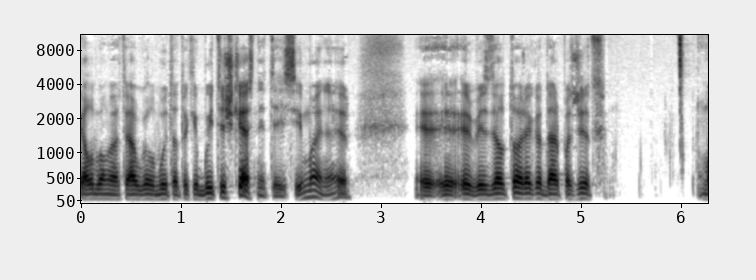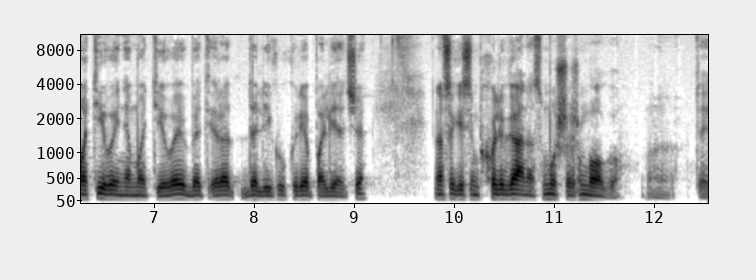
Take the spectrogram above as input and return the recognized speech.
kalbame apie galbūt tą tokį būtiškesnį teisimą. Ne, ir, Ir, ir vis dėlto reikia dar pažiūrėti motyvai, ne motyvai, bet yra dalykų, kurie paliečia. Na, sakysim, huliganas muša žmogų. Tai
